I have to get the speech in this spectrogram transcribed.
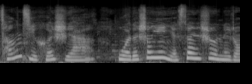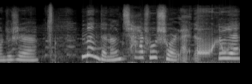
曾几何时呀，我的声音也算是那种就是嫩的能掐出水来的，对不对？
